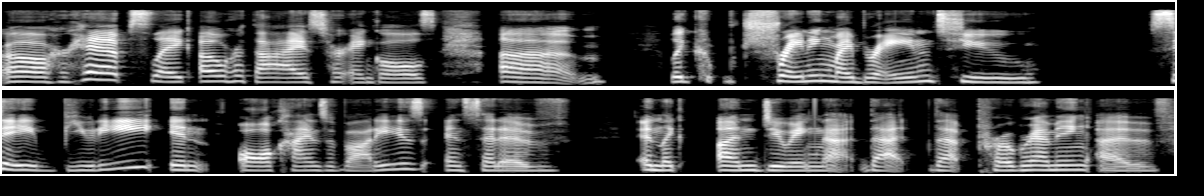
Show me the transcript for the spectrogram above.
oh her hips like oh her thighs her ankles um like training my brain to see beauty in all kinds of bodies instead of and like undoing that that that programming of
